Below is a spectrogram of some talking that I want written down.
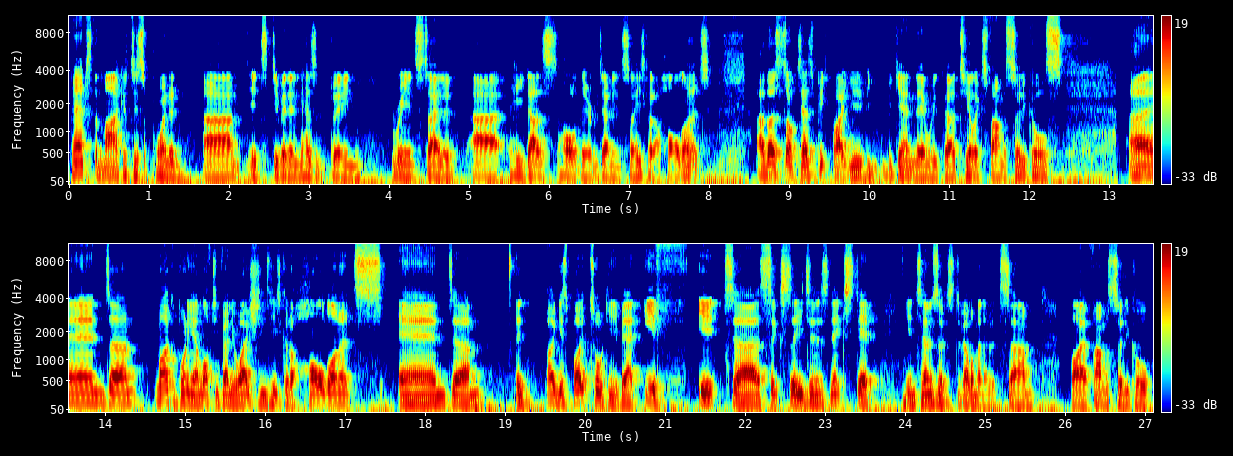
perhaps the market's disappointed um, its dividend hasn't been reinstated. Uh, he does hold it there at Medallion, so he's got a hold on it. Uh, those stocks, as picked by you, be- began there with uh, TLX Pharmaceuticals. And um, Michael pointing out lofty valuations, he's got a hold on it. And um, it, I guess both talking about if it uh, succeeds in its next step in terms of its development of its um, biopharmaceutical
